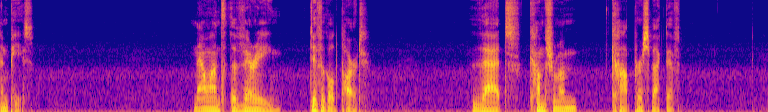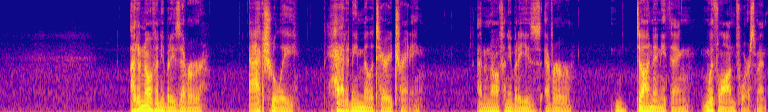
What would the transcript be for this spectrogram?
and peace. Now, on to the very difficult part that comes from a cop perspective. I don't know if anybody's ever actually had any military training. I don't know if anybody's ever done anything with law enforcement.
